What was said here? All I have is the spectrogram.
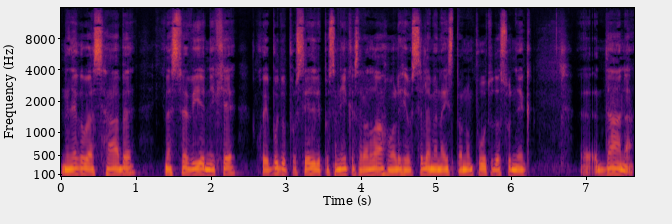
na njegove ashabe i na sve vjernike koji budu poslijedili poslanika sallallahu alaihi wa sallame na ispravnom putu do sudnjeg e, dana.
